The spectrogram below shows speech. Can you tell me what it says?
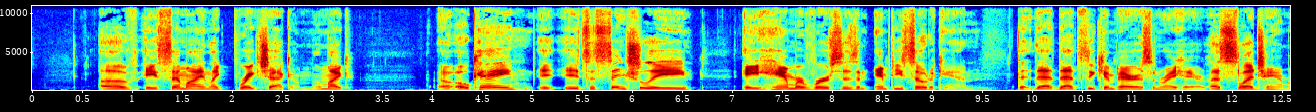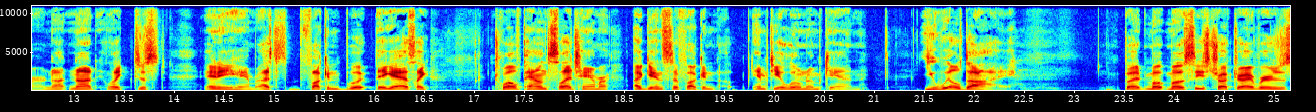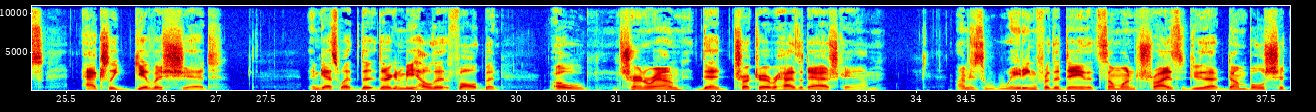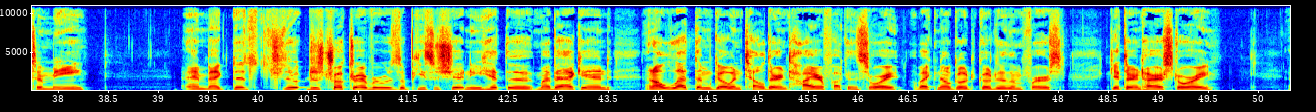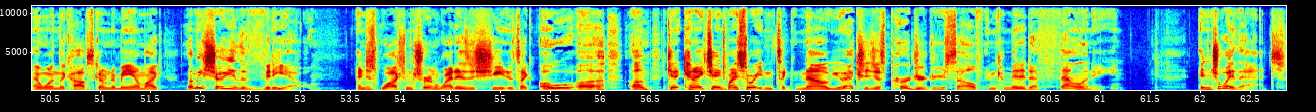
of a semi and like brake check them. I'm like, okay, it, it's essentially a hammer versus an empty soda can. That that that's the comparison right here. A sledgehammer, not not like just any hammer. That's fucking big ass like 12 pound sledgehammer against a fucking uh, empty aluminum can. You will die. But mo- most of these truck drivers actually give a shit. And guess what? They're going to be held at fault. But oh, turn around, the truck driver has a dash cam. I'm just waiting for the day that someone tries to do that dumb bullshit to me. And like this, this truck driver was a piece of shit, and he hit the my back end and I'll let them go and tell their entire fucking story. I'm like, no, go go to them first, get their entire story, and when the cops come to me, I'm like, let me show you the video. And just watch them turn white as a sheet. It's like, oh, uh, um, can, can I change my story? And it's like, no, you actually just perjured yourself and committed a felony. Enjoy that.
